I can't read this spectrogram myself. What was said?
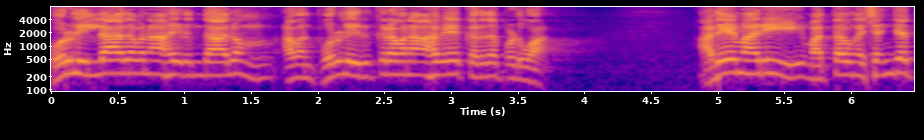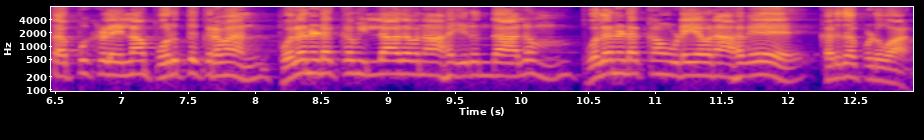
பொருள் இல்லாதவனாக இருந்தாலும் அவன் பொருள் இருக்கிறவனாகவே கருதப்படுவான். அதே மாதிரி மற்றவங்க செஞ்ச தப்புக்களை எல்லாம் பொறுத்துக்கிறவன் புலனடக்கம் இல்லாதவனாக இருந்தாலும் புலனடக்கம் உடையவனாகவே கருதப்படுவான்.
